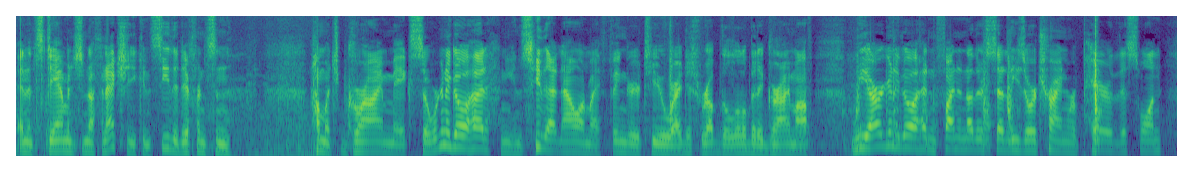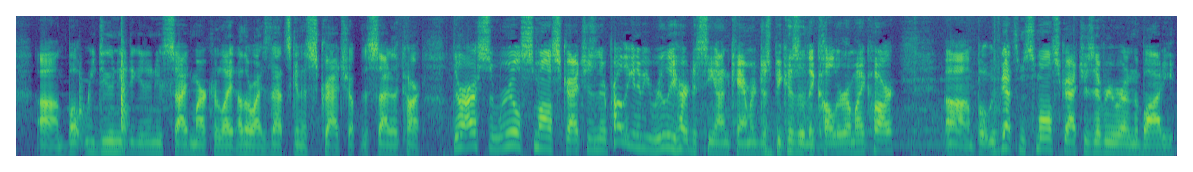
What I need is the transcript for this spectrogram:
and it's damaged enough. And actually you can see the difference in how much grime makes. So we're gonna go ahead, and you can see that now on my finger too, where I just rubbed a little bit of grime off. We are gonna go ahead and find another set of these or try and repair this one, um, but we do need to get a new side marker light, otherwise that's gonna scratch up the side of the car. There are some real small scratches, and they're probably gonna be really hard to see on camera just because of the color of my car. Um, but we've got some small scratches everywhere on the body.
